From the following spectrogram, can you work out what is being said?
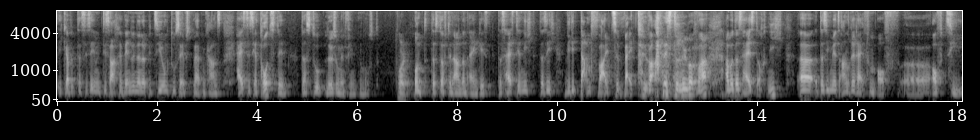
ich glaube, das ist eben die Sache, wenn du in einer Beziehung du selbst bleiben kannst, heißt es ja trotzdem, dass du Lösungen finden musst. Voll. und dass du auf den anderen eingehst. Das heißt ja nicht, dass ich wie die Dampfwalze weiter über alles drüber fahre, aber das heißt auch nicht, äh, dass ich mir jetzt andere Reifen auf, äh, aufziehe.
